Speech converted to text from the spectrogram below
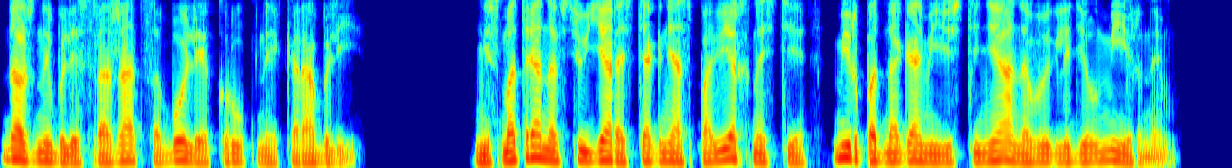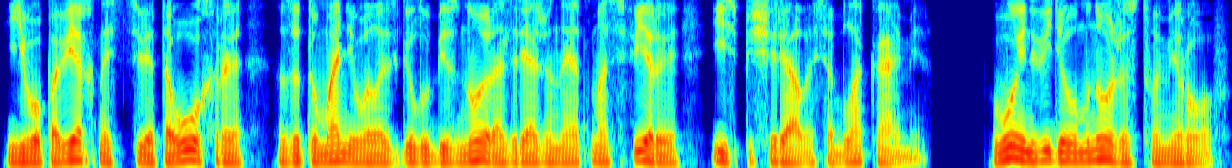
должны были сражаться более крупные корабли. Несмотря на всю ярость огня с поверхности, мир под ногами Юстиниана выглядел мирным. Его поверхность цвета охры затуманивалась голубизной разряженной атмосферы и испещрялась облаками. Воин видел множество миров.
